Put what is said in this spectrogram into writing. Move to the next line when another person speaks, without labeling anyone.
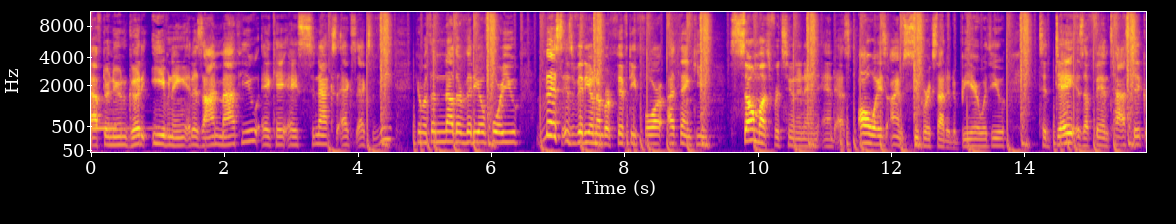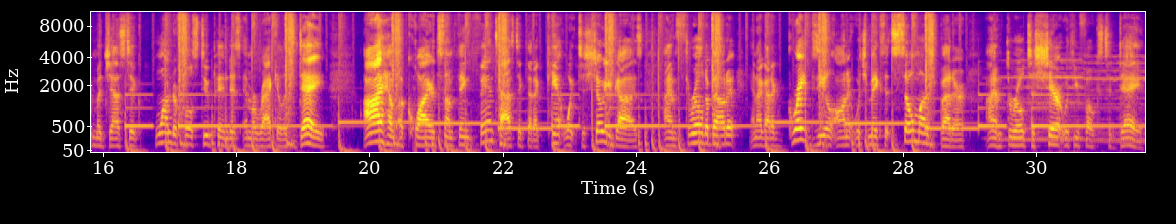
afternoon, good evening. It is I'm Matthew, aka Snacks XXV, here with another video for you. This is video number 54. I thank you so much for tuning in, and as always, I am super excited to be here with you. Today is a fantastic, majestic, wonderful, stupendous, and miraculous day. I have acquired something fantastic that I can't wait to show you guys. I am thrilled about it, and I got a great deal on it, which makes it so much better. I am thrilled to share it with you folks today.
